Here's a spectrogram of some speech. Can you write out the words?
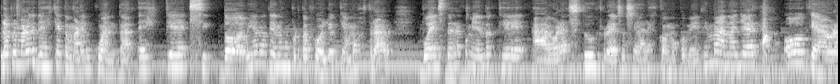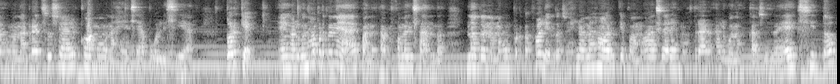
Lo primero que tienes que tomar en cuenta es que si todavía no tienes un portafolio que mostrar, pues te recomiendo que abras tus redes sociales como Community Manager o que abras una red social como una agencia de publicidad. Porque en algunas oportunidades cuando estamos comenzando no tenemos un portafolio, entonces lo mejor que podemos hacer es mostrar algunos casos de éxito,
